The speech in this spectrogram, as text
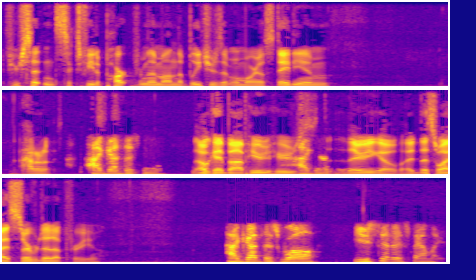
if you're sitting six feet apart from them on the bleachers at Memorial Stadium, I don't know. I got this one. Okay, Bob. Here, here's I got there you go. I, that's why I served it up for you. I got this. Well, you said as families.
